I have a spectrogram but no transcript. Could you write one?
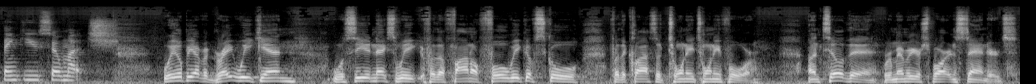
Thank you so much. We hope you have a great weekend. We'll see you next week for the final full week of school for the class of 2024. Until then, remember your Spartan standards.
